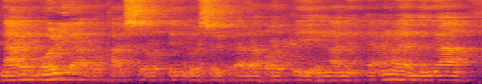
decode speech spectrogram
나를 멀리하고 가서 어떤 것을 따라 어떻게 행하였느냐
